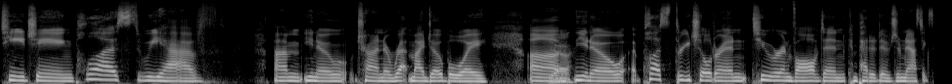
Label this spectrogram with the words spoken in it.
teaching, plus we have. Um, you know, trying to rep my doughboy, um, Yeah. you know, plus three children, two are involved in competitive gymnastics.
